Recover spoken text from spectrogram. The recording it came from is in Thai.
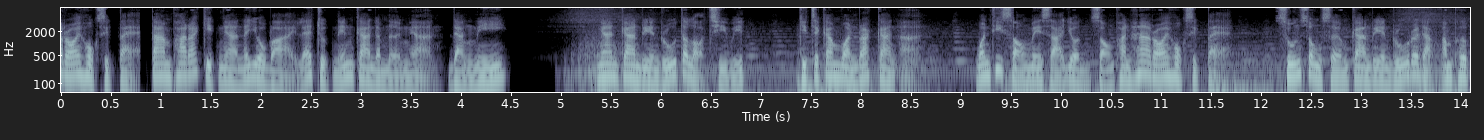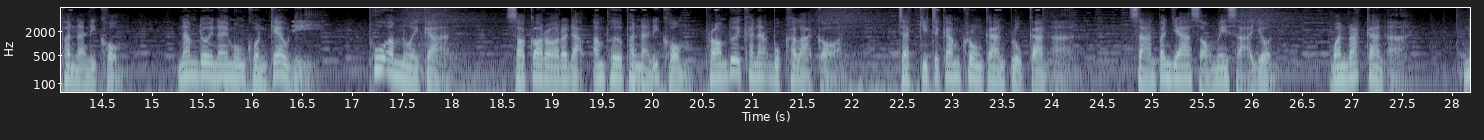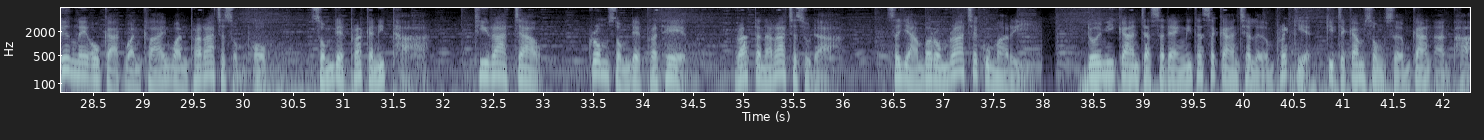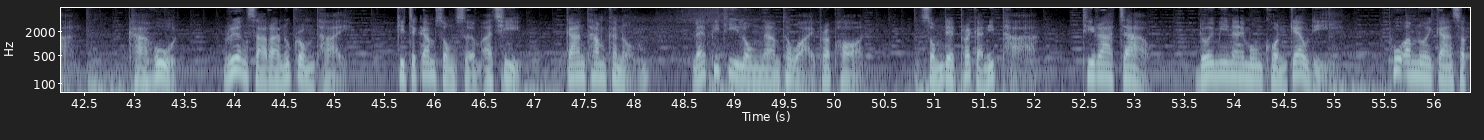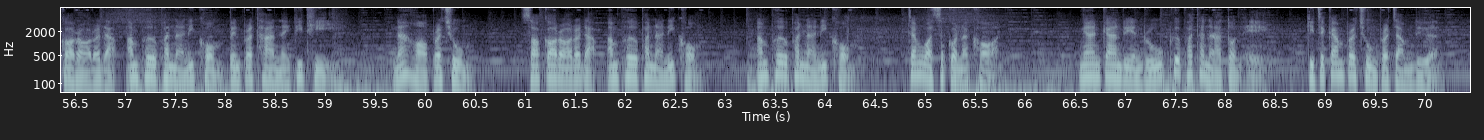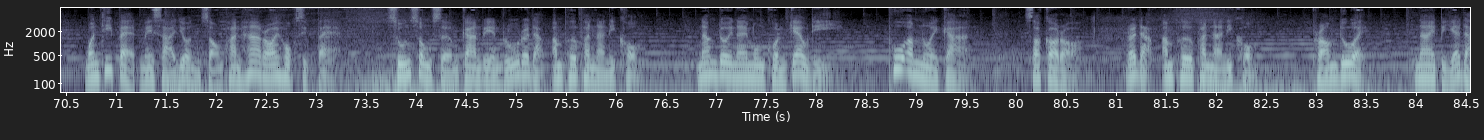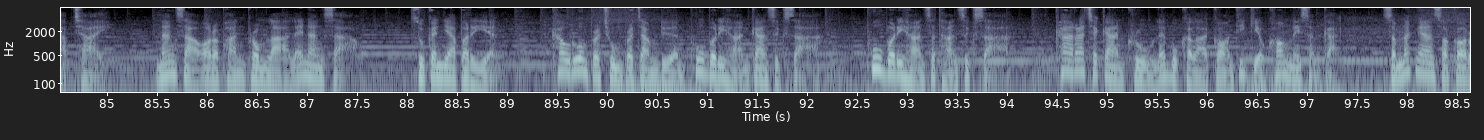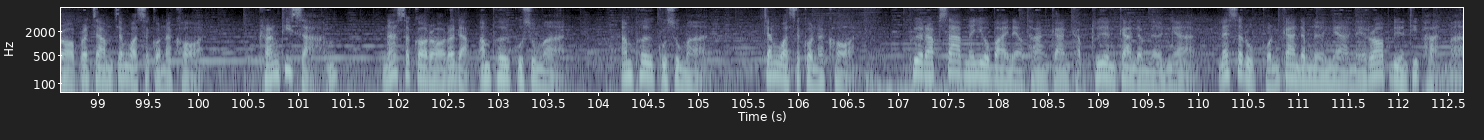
2568 ตามภารกิจงานนโยบายและจุดเน้นการดำเนินงาน ดังนี้ งานการเรียนรู้ตลอดชีวิต กิจกรรมวันรักการอ่าน วันที่ 2 เมษายน 2568 ศูนย์ส่งเสริมการเรียนรู้ระดับอำเภอพนานิคมนำโดยนายมงคลแก้วดี ผู้อำนวยการ สกรระดับอำเภอพนานิคม พร้อมด้วยคณะบุคลากร จัดกิจกรรมโครงการปลูกการอ่าน สารปัญญา 2 เมษายน วันรักการอ่าน เนื่องในโอกาสวันคล้ายวันพระราชสมภพ สมเด็จพระกนิษฐา ที่ราชเจ้า กรมสมเด็จพระเทพ รัตนราชสุดา สยามบรมราชกุมารี โดยมีการจัดแสดงนิทรรศการเฉลิมพระเกียรติ กิจกรรมส่งเสริมการอ่านผ่าน คาฮูด เรื่องสารานุกรมไทย กิจกรรมส่งเสริมอาชีพ การทำขนม และพิธีลงนามถวายพระพร สมเด็จพระกนิษฐา ที่ราชเจ้า โดยมีนายมงคลแก้วดี ผู้อำนวยการสกรระดับอำเภอพนานิคมเป็นประธานในพิธี ณ หอประชุม สกรระดับอำเภอพนานิคม อำเภอพนานิคม จังหวัดสกลนคร งานการเรียนรู้เพื่อพัฒนาตนเอง กิจกรรมประชุมประจำเดือน วันที่ 8 เมษายน 2568 ศูนย์ส่งเสริมการเรียนรู้ระดับอำเภอพนานิคม นำโดยนายมงคลแก้วดี ผู้อำนวยการ สกร ระดับอำเภอพนานิคม พร้อมด้วย นายปิยดาบชัย นางสาวอรพันธ์พรมลาและนางสาว สุกัญญาปรเรียน เข้าร่วมประชุมประจำเดือนผู้บริหารการศึกษา ผู้บริหารสถานศึกษา ข้าราชการครูและบุคลากรที่เกี่ยวข้องในสังกัดสำนักงานสกรประจำจังหวัดสกลนคร ครั้งที่ 3ณสกรระดับอำเภอกุสุมานอำเภอกุสุมาน จังหวัดสกลนคร เพื่อรับทราบนโยบายแนวทางการขับเคลื่อนการดำเนินงาน และสรุปผลการดำเนินงานในรอบเดือนที่ผ่านมา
